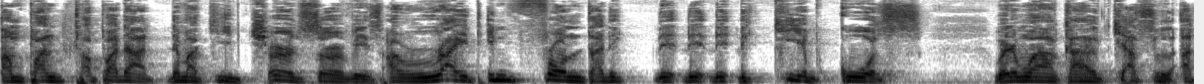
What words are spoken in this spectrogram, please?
And on top of that, them a keep church service and right in front of the, the, the, the, the Cape Coast where they want to call castle, a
